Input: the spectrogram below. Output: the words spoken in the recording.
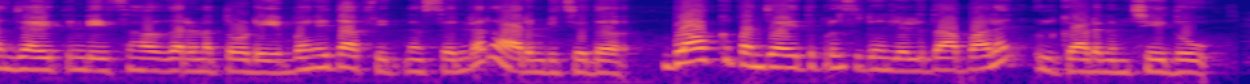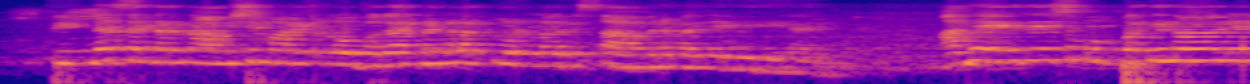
പഞ്ചായത്തിന്റെ സഹകരണത്തോടെ വനിതാ ഫിറ്റ്നസ് സെന്റർ ആരംഭിച്ചത്. ബ്ലോക്ക് പഞ്ചായത്ത് പ്രസിഡന്റ് ലളിതാ ബാലൻ ഉദ്ഘാടനം ചെയ്തു. ഫിറ്റ്നസ് സെന്ററിന് ആവശ്യമായിട്ടുള്ള ഉപകരണങ്ങളൊക്കെ ഉള്ള ഒരു സ്ഥാപനം എന്ന രീതിയിലായിരുന്നു. അന്ന് ഏകദേശം മുപ്പത്തിനാല്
